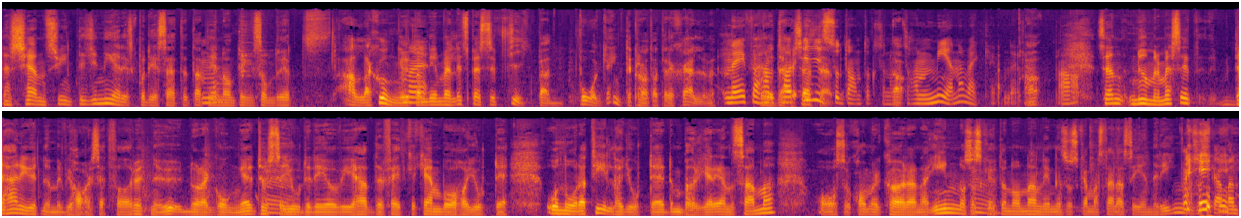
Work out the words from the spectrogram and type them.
Den känns ju inte generisk på det sättet att det är någonting som du vet alla sjunger Nej. utan det är en väldigt specifik bara, Våga inte prata till dig själv Nej, för han det tar i sådant också. Ja. Så han menar verkligen det. Ja. Ja. Sen nummermässigt, det här är ju ett nummer vi har sett förut nu några gånger. Tusse Mm. gjorde det och vi hade Faith Kakembo har gjort det och några till har gjort det. De börjar ensamma och så kommer körarna in och så ska Mm. utav någon anledning så ska man ställa sig i en ring och så ska man,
